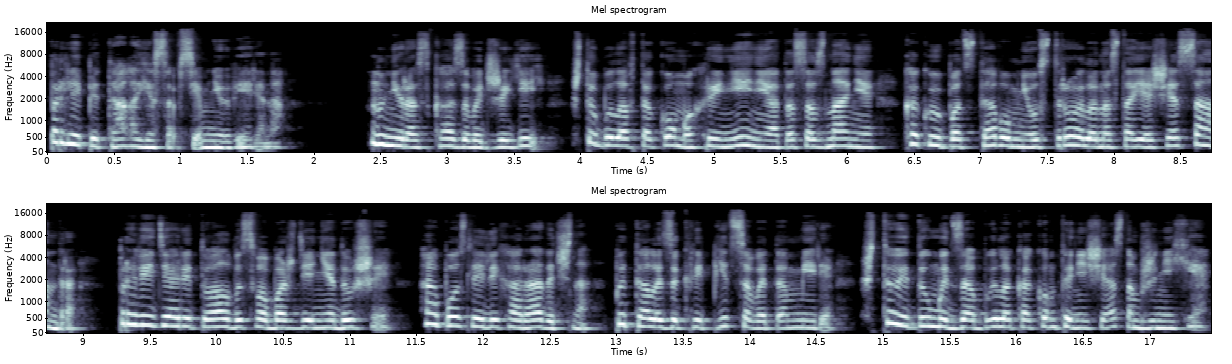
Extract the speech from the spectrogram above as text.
Пролепетала я совсем неуверенно. Ну не рассказывать же ей, что была в таком охренении от осознания, какую подставу мне устроила настоящая Сандра, проведя ритуал высвобождения души, а после лихорадочно пыталась закрепиться в этом мире, что и думать забыла о каком-то несчастном женихе.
